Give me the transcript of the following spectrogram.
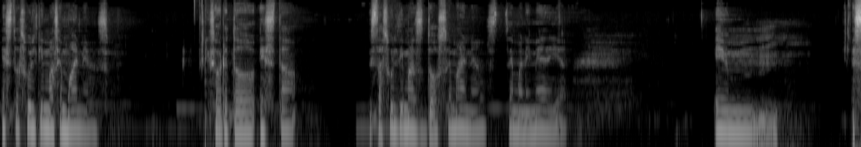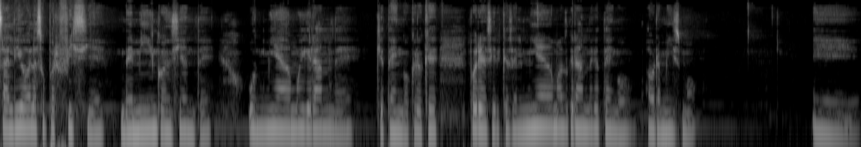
estas últimas semanas, sobre todo esta, estas últimas dos semanas, semana y media, em, salió a la superficie de mi inconsciente un miedo muy grande que tengo. Creo que podría decir que es el miedo más grande que tengo ahora mismo. Eh,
